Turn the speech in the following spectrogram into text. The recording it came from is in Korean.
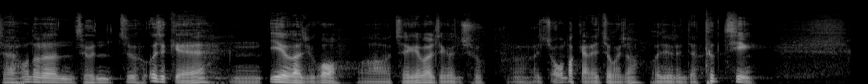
자, 오늘은 전주, 어저께, 음, 이어가지고, 어, 재개발, 재건축, 어, 조금밖에 안 했죠, 그죠? 어제는 이제 특징,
